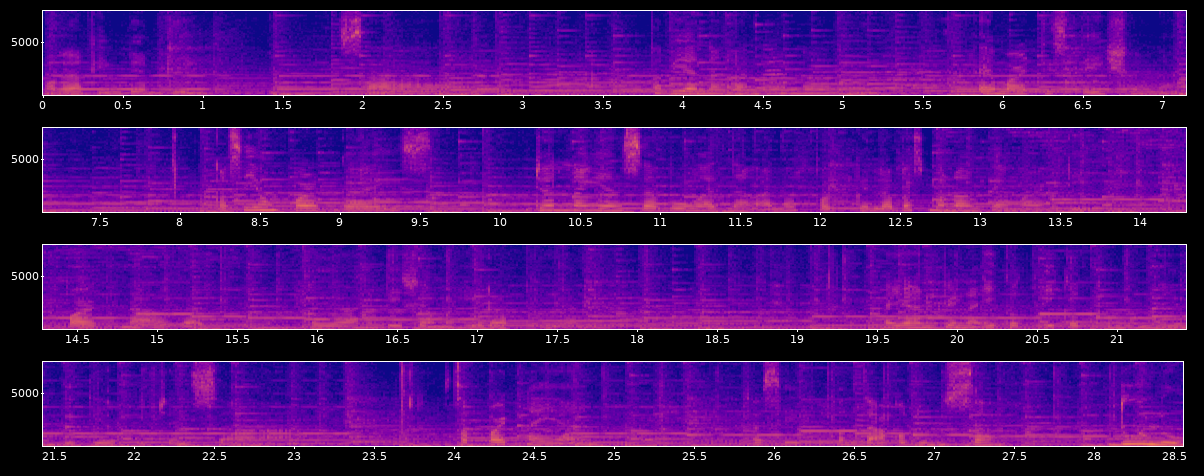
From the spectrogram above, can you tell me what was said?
malaking building sa tabihan ng ano, ng MRT station na. Kasi yung park guys, dyan lang yan sa bungad ng ano, pagkalabas mo ng MRT, park na agad. Kaya hindi siya mahirap yan. Ayan, pinaikot-ikot ko muna yung video ko dyan sa sa part na yan. Kasi punta ako dun sa dulo.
